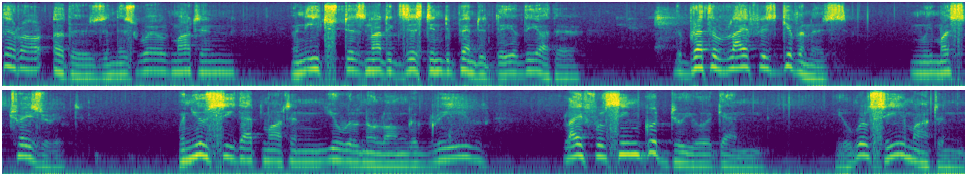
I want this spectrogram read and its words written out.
There are others in this world, Martin, and each does not exist independently of the other. The breath of life is given us, and we must treasure it. When you see that, Martin, you will no longer grieve. Life will seem good to you again. You will see, Martin.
